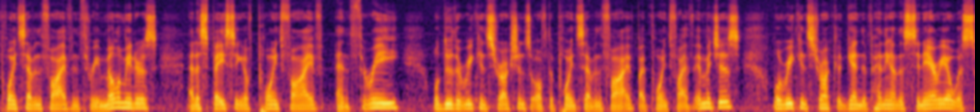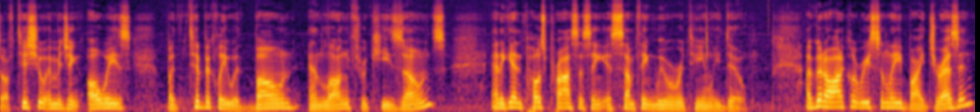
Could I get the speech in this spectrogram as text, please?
0.75 and 3 millimeters, at a spacing of 0.5 and 3, We'll do the reconstructions off the 0.75 by 0.5 images. We'll reconstruct again depending on the scenario with soft tissue imaging always, but typically with bone and lung through key zones. And again, post processing is something we will routinely do. A good article recently by Dresden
